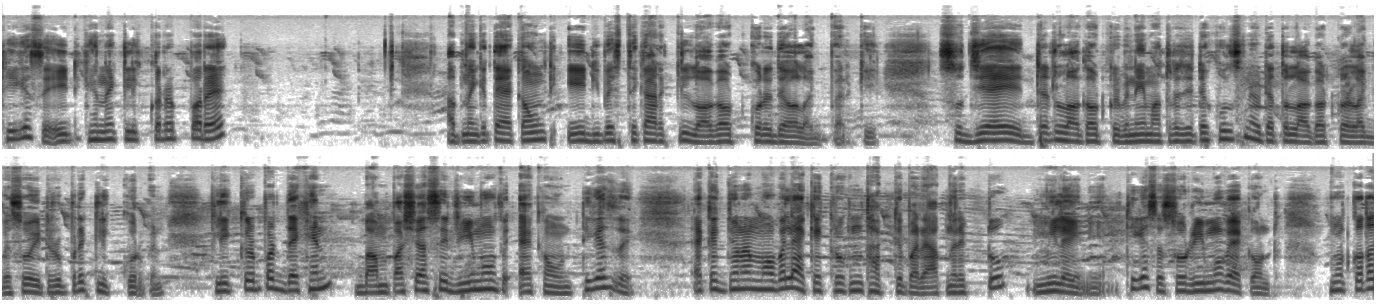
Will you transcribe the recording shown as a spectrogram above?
ঠিক আছে? এইখানে ক্লিক করার পরে আপনাকে তো অ্যাকাউন্ট এই ডিভাইস থেকে আর কি লগ আউট করে দেওয়া লাগবে আর কি। সো যে এটা লগ আউট করবেন এই মাত্র যেটা খুলছেন, ওইটা তো লগ আউট করা লাগবে। সো এটার উপরে ক্লিক করবেন। ক্লিক করার পর দেখেন, বাম পাশে আছে রিমুভ অ্যাকাউন্ট ঠিক আছে? এক একজনের মোবাইলে এক এক রকম থাকতে পারে, আপনার একটু মিলাই নিয়ে ঠিক আছে? সো রিমুভ অ্যাকাউন্ট মোট কথা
